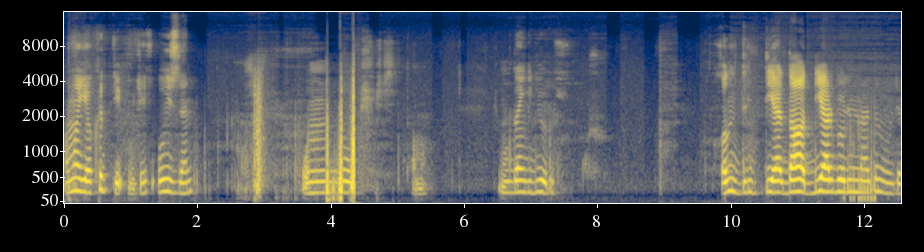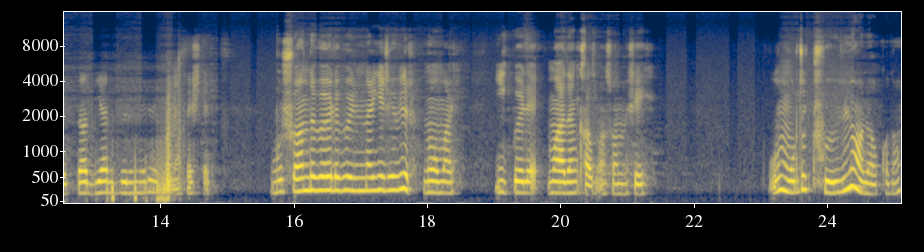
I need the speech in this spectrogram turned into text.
Ama yakıt yetmeyecek. O yüzden onun o Tamam. Şimdi buradan gidiyoruz. Bakalım diğer daha diğer bölümlerden olacak. Daha diğer bölümleri bekleyin arkadaşlar. Bu şu anda böyle bölümler geçebilir. Normal. İlk böyle maden kazma sonra şey. Oğlum orada köylü ne alakalı?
